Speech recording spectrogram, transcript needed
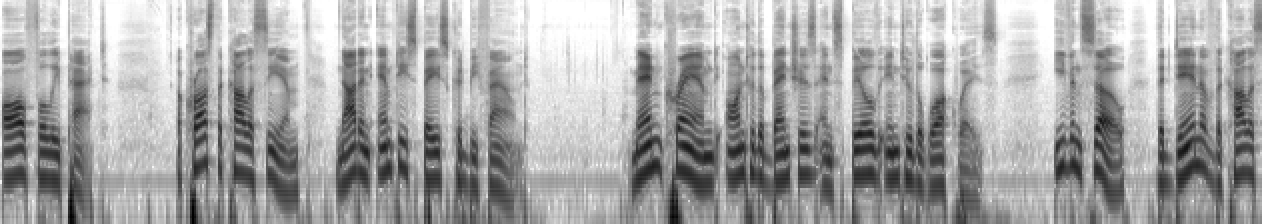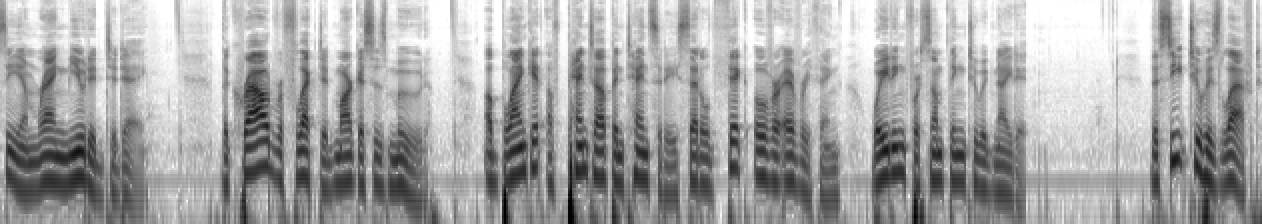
all fully packed. Across the Colosseum, not an empty space could be found. Men crammed onto the benches and spilled into the walkways. Even so, the din of the Colosseum rang muted today. The crowd reflected Marcus's mood. A blanket of pent up intensity settled thick over everything, waiting for something to ignite it. The seat to his left,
